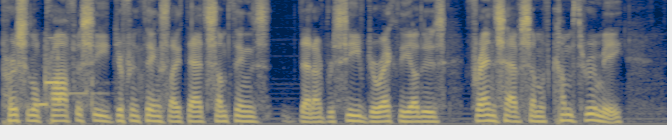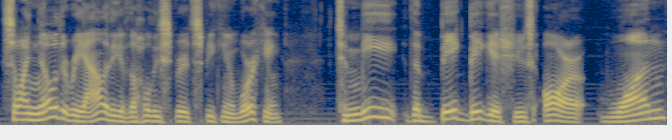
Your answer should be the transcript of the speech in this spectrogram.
personal prophecy, different things like that. Some things that I've received directly, others, friends have, some have come through me. So I know the reality of the Holy Spirit speaking and working. To me, the big, big issues are one,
